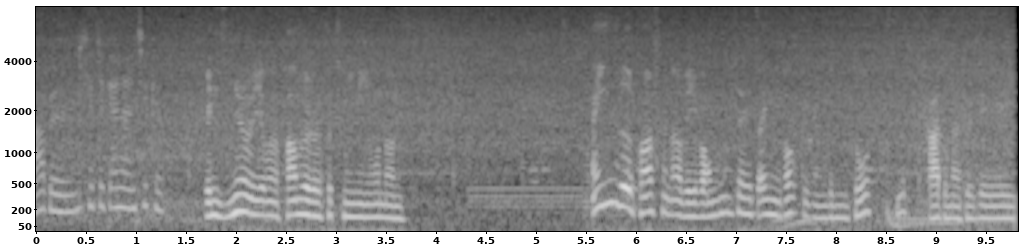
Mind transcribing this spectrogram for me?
Abend. Ich hätte gerne ein Ticket. Wenn hier jemand fahren würde, würde es mich nicht wundern. Eine Fahrschein AB, warum bin ich da jetzt eigentlich rausgegangen? Bin ich doof? Mit Karte natürlich.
